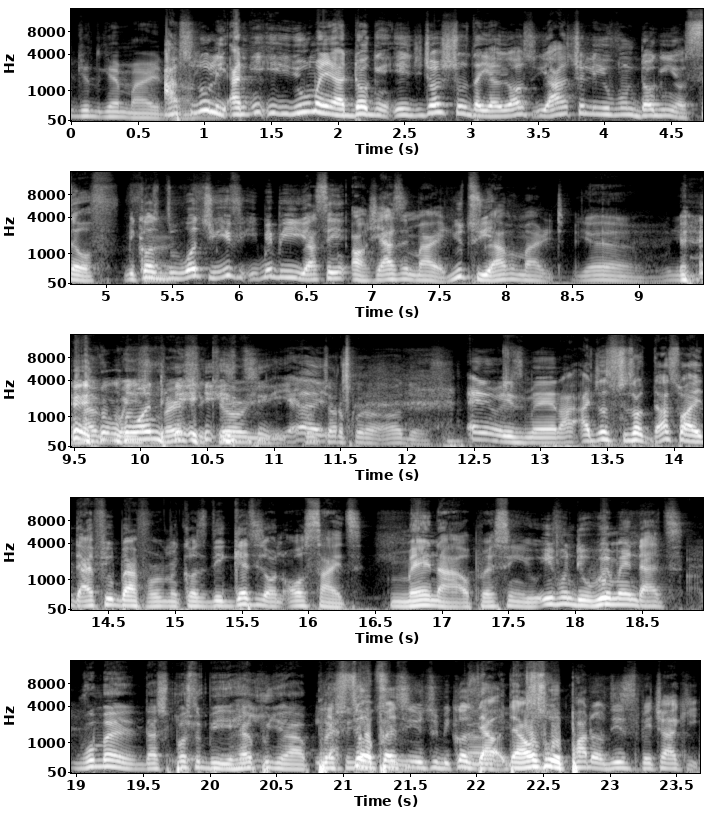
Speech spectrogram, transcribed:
get, get married, now. Absolutely, and i- i- you when you're dogging, it just shows that you're also, you're actually even dogging yourself because what you if maybe you are saying, oh, she hasn't married, you too, you haven't married. Yeah. You have, when very secure, you- you yeah. try to put on others. Anyways, man, I, I just that's why I feel bad for women because they get it on all sides. Men are oppressing you, even the women that Women that's supposed to be helping you they are pressing still you oppressing to- you too because they're they're also a part of this patriarchy.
